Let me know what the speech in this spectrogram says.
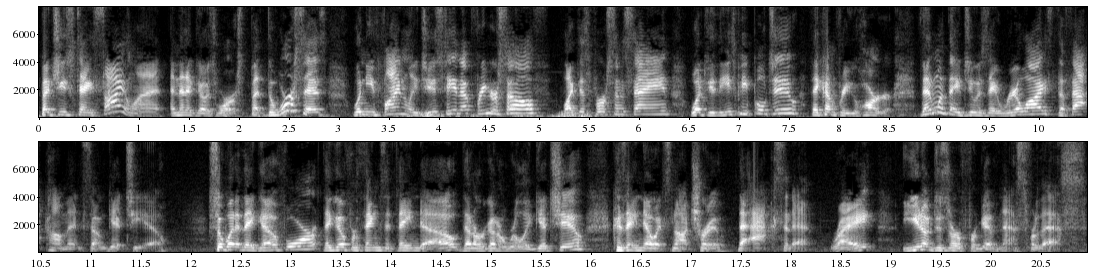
But you stay silent and then it goes worse. But the worst is when you finally do stand up for yourself, like this person's saying, what do these people do? They come for you harder. Then what they do is they realize the fat comments don't get to you. So what do they go for? They go for things that they know that are going to really get you because they know it's not true. The accident, right? You don't deserve forgiveness for this.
